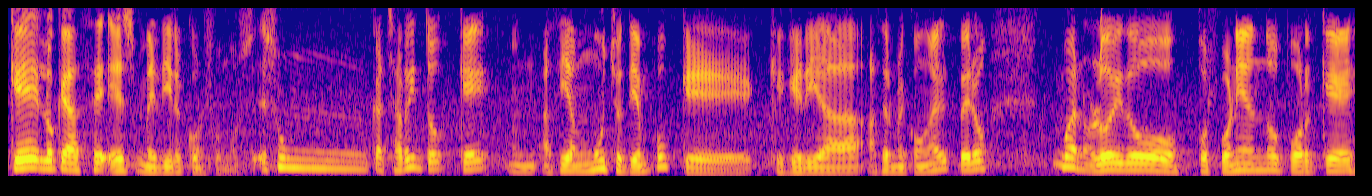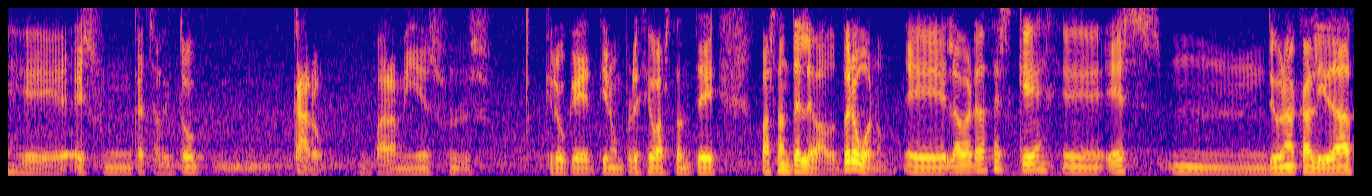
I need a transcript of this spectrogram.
que lo que hace es medir consumos. Es un cacharrito que mm, hacía mucho tiempo que, que, quería hacerme con él, pero bueno, lo he ido posponiendo porque eh, es un cacharrito caro. Para mí es creo que tiene un precio bastante, bastante elevado. Pero bueno, eh, la verdad es que eh, es mmm, de una calidad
